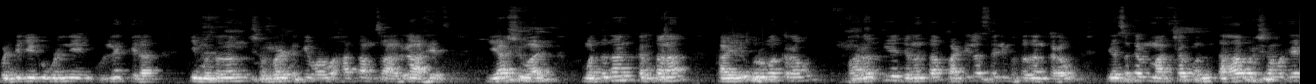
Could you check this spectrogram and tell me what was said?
पंडितजी कुकडीने उल्लेख केला की मतदान शंभर टक्के व्हावं हा तर आमचा आग्रह आहेच. याशिवाय मतदान करताना काळजीपूर्वक करावं भारतीय जनता पार्टीलाच त्यांनी मतदान करावं याचं कारण मागच्या दहा वर्षामध्ये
